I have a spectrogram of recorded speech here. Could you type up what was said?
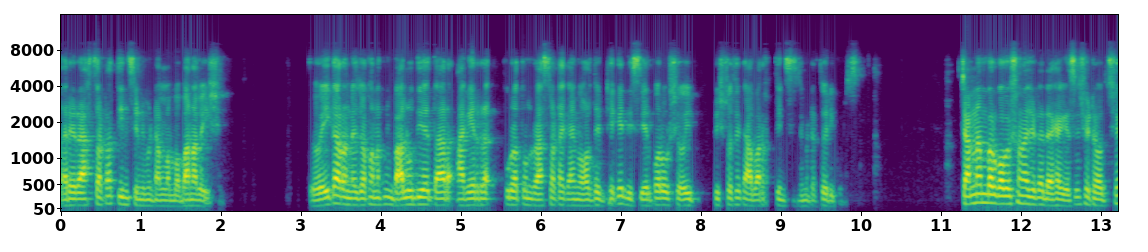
তার রাস্তাটা তিন সেন্টিমিটার লম্বা বানাবেই সে। তো এই কারণে যখন আপনি বালু দিয়ে তার আগের পুরাতন রাস্তাটাকে আমি অর্ধেক ঢেকে দিছি, এরপরও সে ওই পৃষ্ঠ থেকে আবার তিন সেন্টিমিটার তৈরি করছে। চার নাম্বার গবেষণায় যেটা দেখা গেছে সেটা হচ্ছে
